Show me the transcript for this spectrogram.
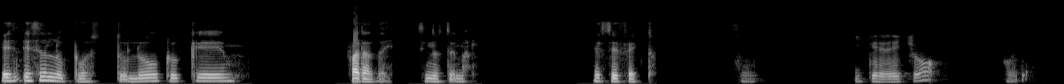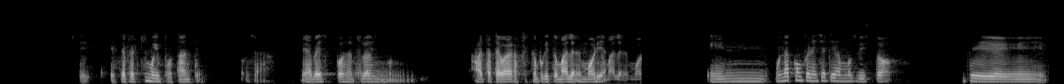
eso lo postuló, creo que Faraday, si no estoy mal. Ese efecto. Sí. Y que de hecho, e, este efecto es muy importante. O sea, ya ves, por ejemplo, en, ahorita te voy a refrescar un poquito más la memoria. En una conferencia que hemos visto de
